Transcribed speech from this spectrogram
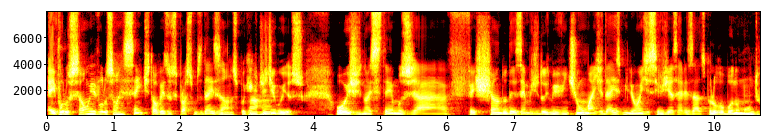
É evolução e evolução recente, talvez nos próximos 10 anos. Por que, uhum. que eu te digo isso? Hoje nós temos já, fechando dezembro de 2021, mais de 10 milhões de cirurgias realizadas pelo robô no mundo.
